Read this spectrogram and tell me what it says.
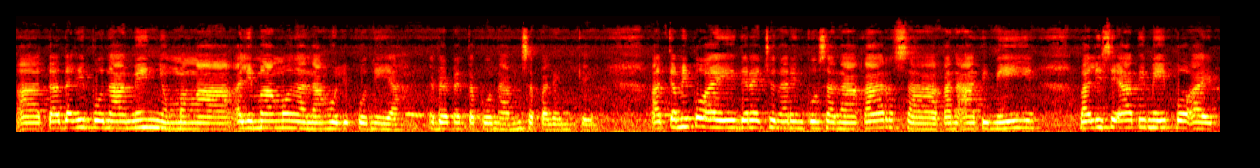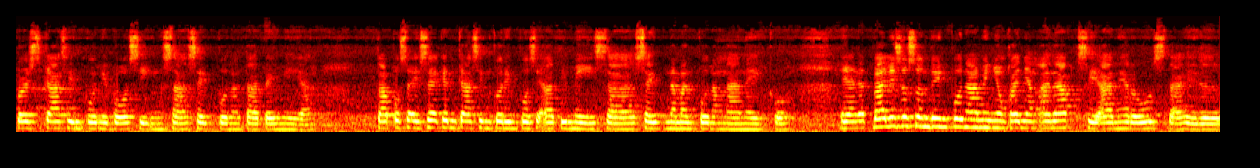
At dadalhin po namin yung mga alimango na nahuli po niya. Ibebenta po namin sa palengke. At kami po ay diretso na rin po sa Nakar, sa kana Ate May. Bali si Ate May po ay first cousin po ni Bossing sa side po ng tatay niya. Tapos ay second cousin ko rin po si Ate May sa side naman po ng nanay ko. Ayan, at bali susunduin po namin yung kanyang anak, si Annie Rose, dahil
